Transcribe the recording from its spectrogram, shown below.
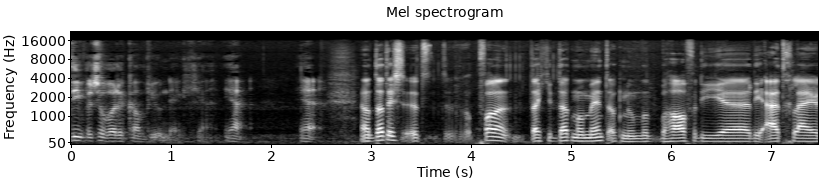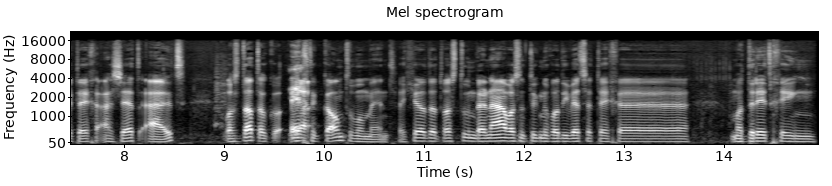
die, ze worden kampioen, denk ik. Ja, ja. Ja. Want dat is het, opvallend dat je dat moment ook noemt. Want behalve die, eh die uitgeleider tegen AZ uit, was dat ook echt Ja. een kantelmoment. Weet je wel? Dat was toen, daarna was natuurlijk nog wel die wedstrijd tegen eh, Madrid ging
